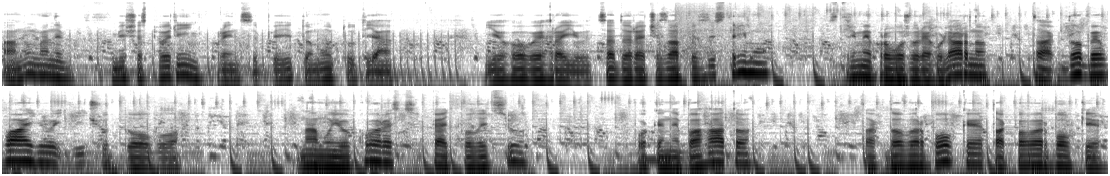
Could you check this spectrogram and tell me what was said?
А, ну в мене більше створінь, в принципі, і тому тут я його виграю. Це, до речі, запис зі стріму. Стріми провожу регулярно. Так, добиваю і чудово. На мою користь, 5 по лицю. Поки не багато. Так, до вербовки. Так, по вербовки.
